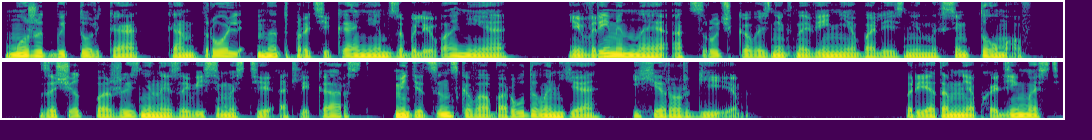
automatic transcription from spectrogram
может быть только контроль над протеканием заболевания и временная отсрочка возникновения болезненных симптомов за счет пожизненной зависимости от лекарств, медицинского оборудования и хирургии. При этом необходимость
